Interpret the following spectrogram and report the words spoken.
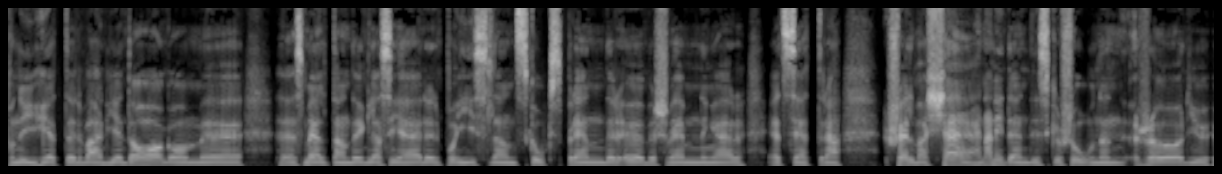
på nyheter varje dag om eh, smältande glaciärer på Island, skogsbränder, översvämningar etc. Själva kärnan i den diskussionen rör ju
